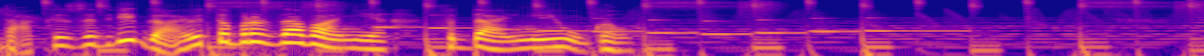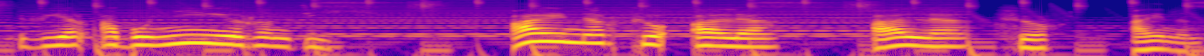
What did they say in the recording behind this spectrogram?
Так и задвигают образование в дальний угол. Wir abonnieren dich. Einer für alle, alle für einen.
